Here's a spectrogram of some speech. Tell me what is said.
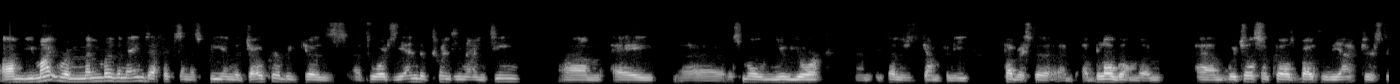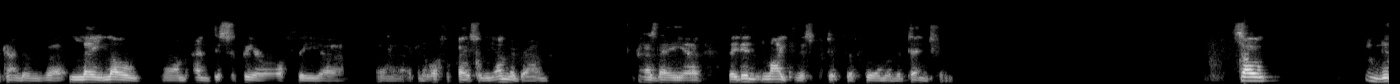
Um, you might remember the names FXMSP and the Joker because uh, towards the end of 2019, um, a, uh, a, small New York um, intelligence company published a, a blog on them, um, which also caused both of the actors to kind of uh, lay low um, and disappear off the uh, uh, kind of off the face of the underground, as they uh, they didn't like this particular form of attention. So the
